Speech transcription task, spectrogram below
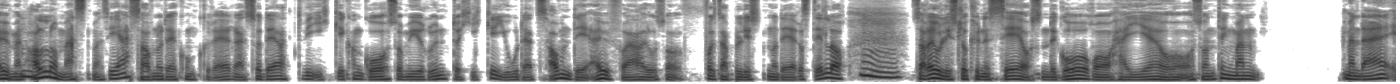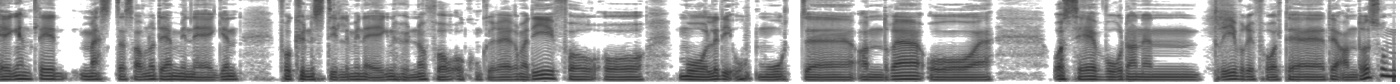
òg, men Mm. aller mest må jeg si, jeg savner det å konkurrere. Så det at vi ikke kan gå så mye rundt og kikke, jo det er et savn, det òg. For jeg har jo så for eksempel lyst når dere stiller, så har jeg jo lyst til å kunne se åssen det går og heie og, og sånne ting, men, men det er egentlig mest jeg savner, det er min egen, for å kunne stille mine egne hunder for å konkurrere med de, for å måle de opp mot eh, andre og, og se hvordan en driver i forhold til det andre som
